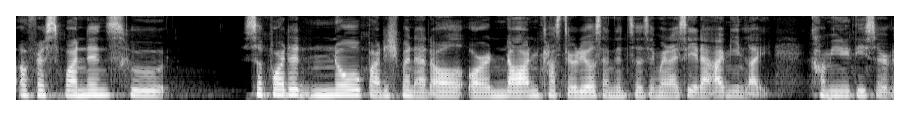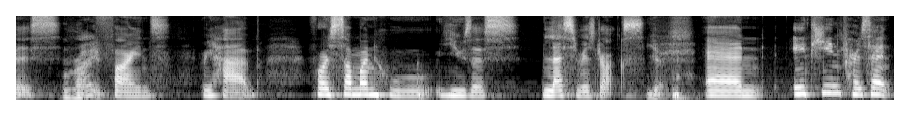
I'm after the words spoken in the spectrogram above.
of respondents who supported no punishment at all or non-custodial sentences. And when I say that, I mean like community service, Right. fines, rehab for someone who uses less serious drugs Yes. and 18%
